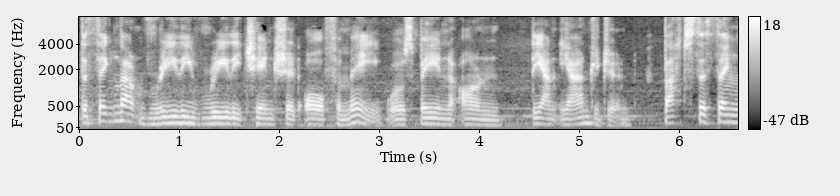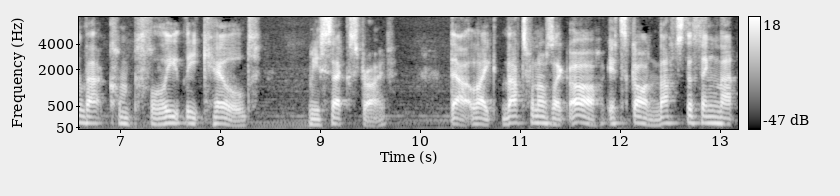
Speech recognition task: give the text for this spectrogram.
The thing that really, really changed it all for me was being on the anti androgen. That's the thing that completely killed me sex drive. That like that's when I was like, oh, it's gone. That's the thing that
